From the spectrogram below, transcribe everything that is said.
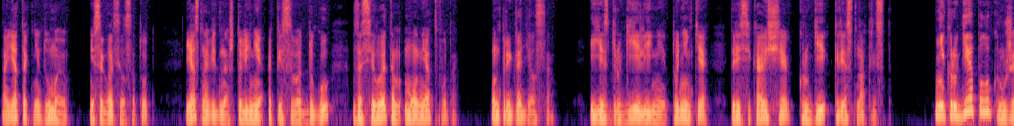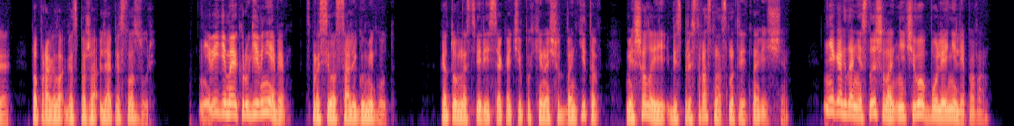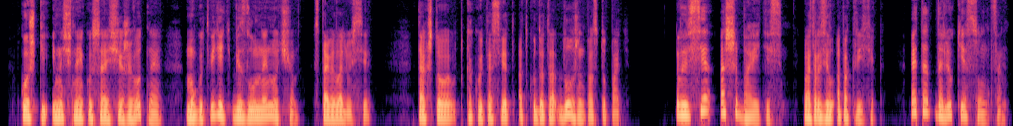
«А я так не думаю», — не согласился тот. Ясно видно, что линии описывают дугу за силуэтом молниеотвода. Он пригляделся. И есть другие линии, тоненькие, пересекающие круги крест-накрест. «Не круги, а полукружия», — поправила госпожа Ляпис-Лазурь. «Невидимые круги в небе», — спросила Салли Гумигут. Готовность верить всякой чепухе насчет бандитов мешала ей беспристрастно смотреть на вещи. Никогда не слышала ничего более нелепого. «Кошки и ночные кусающие животные могут видеть безлунной ночью», — ставила Люси. «Так что какой-то свет откуда-то должен поступать». «Вы все ошибаетесь», — возразил апокрифик. «Это далекие солнца».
